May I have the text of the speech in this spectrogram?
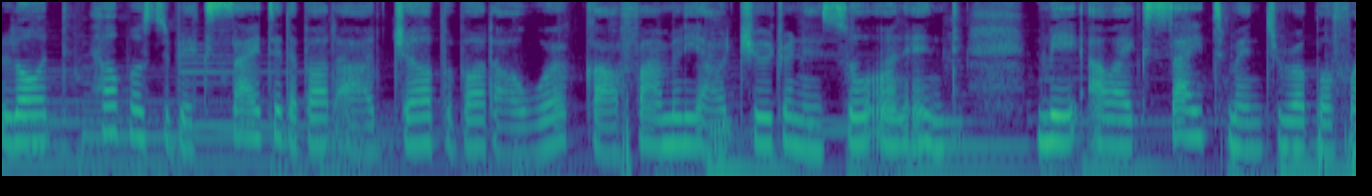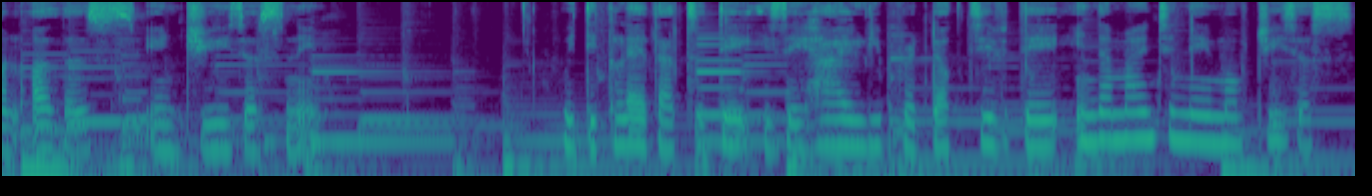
Lord, help us to be excited about our job, about our work, our family, our children, and so on. And may our excitement rub off on others in Jesus' name. We declare that today is a highly productive day in the mighty name of Jesus.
